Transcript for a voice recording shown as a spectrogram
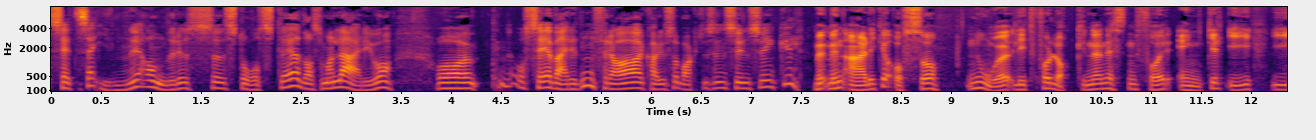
sette seg inn i andres ståsted. Altså Man lærer jo å, å se verden fra Karius og Baktus sin synsvinkel. Men, men er det ikke også noe litt forlokkende, nesten for enkelt i, i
